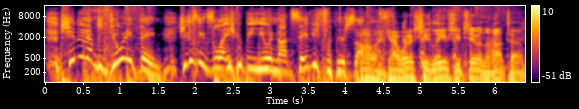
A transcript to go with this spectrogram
She didn't have to do anything. She just needs to let you be you and not save you from yourself. Oh my God. What if she leaves you too in the hot tub?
